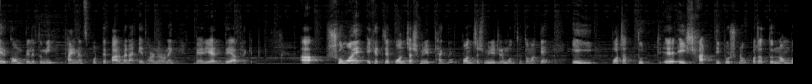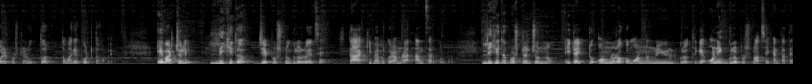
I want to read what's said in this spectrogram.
এর কম পেলে তুমি ফাইন্যান্স পড়তে পারবে না, এ ধরনের অনেক ব্যারিয়ার দেয়া থাকে। সময় এক্ষেত্রে পঞ্চাশ মিনিট থাকবে, পঞ্চাশ মিনিটের মধ্যে তোমাকে এই পঁচাত্তর এই ষাটটি প্রশ্ন, পঁচাত্তর নম্বরের প্রশ্নের উত্তর তোমাকে করতে হবে। এবার চলি লিখিত যে প্রশ্নগুলো রয়েছে, তা কীভাবে করে আমরা আনসার করব? লিখিত প্রশ্নের জন্য এটা একটু অন্যরকম অন্যান্য ইউনিটগুলো থেকে অনেকগুলো প্রশ্ন আছে এখানটাতে।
